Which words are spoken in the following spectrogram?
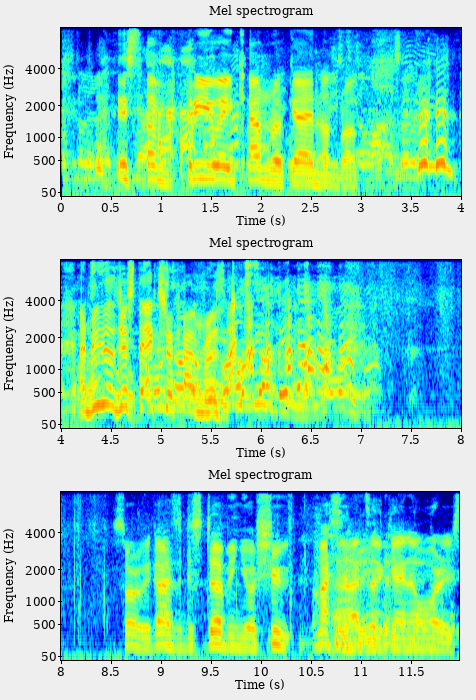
There's some three-way camera going on, bro. and these are just the extra cameras. Sorry, you guys are disturbing your shoot massively. Nah, it's okay, no worries.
